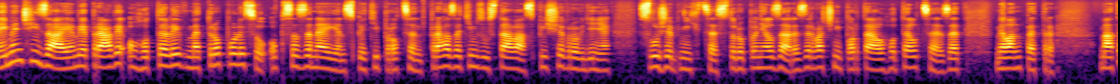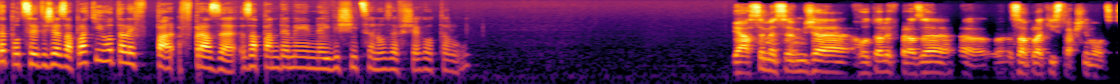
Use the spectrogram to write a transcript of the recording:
Nejmenší zájem je právě o hotely v metropoli, jsou obsazené jen z 5%. Praha zatím zůstává spíše v rovině služebních cest. To doplnil za rezervační portál Hotel.cz Milan Petr. Máte pocit, že zaplatí hotely v, v Praze za pandemii nejvyšší cenu ze všech hotelů? Já si myslím, že hotely v Praze uh, zaplatí strašně moc.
